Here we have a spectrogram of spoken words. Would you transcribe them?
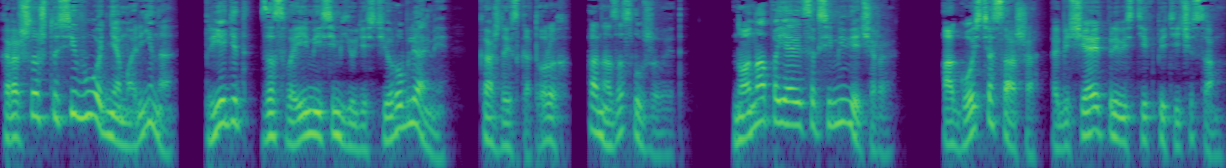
Хорошо, что сегодня Марина приедет за своими семьюдесятью рублями, каждый из которых она заслуживает. Но она появится к семи вечера, а гостя Саша обещает привести к пяти часам,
